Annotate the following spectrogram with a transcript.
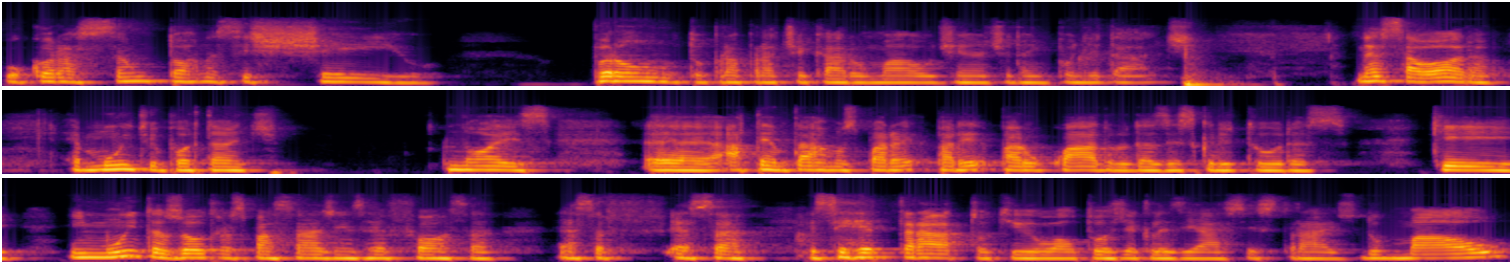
O coração torna-se cheio, pronto para praticar o mal diante da impunidade. Nessa hora, é muito importante nós é, atentarmos para, para, para o quadro das Escrituras que em muitas outras passagens reforça essa, essa, esse retrato que o autor de Eclesiastes traz do mal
